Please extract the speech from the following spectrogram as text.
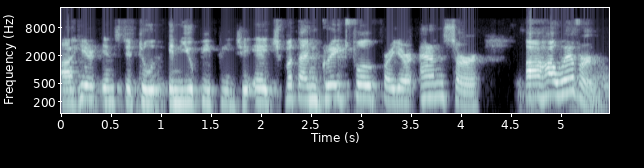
uh, HERE Institute in UPPGH. But I'm grateful for your answer. Uh, However,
